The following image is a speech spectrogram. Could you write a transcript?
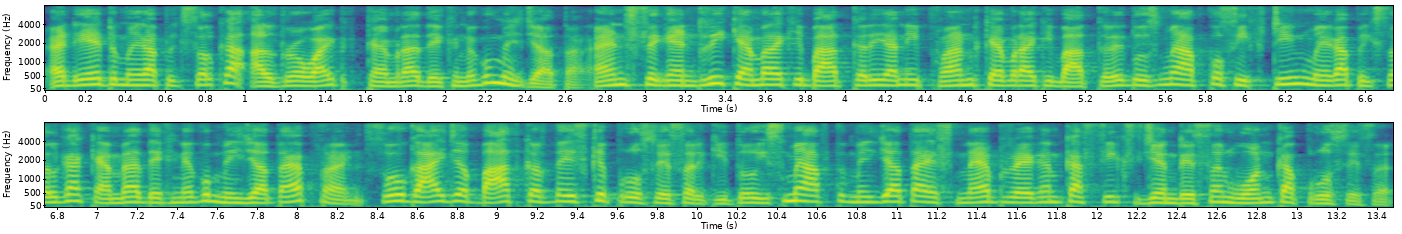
एंड एट मेगापिक्सल का अल्ट्रा वाइड कैमरा देखने को मिल जाता है। एंड सेकेंडरी कैमरा की बात करें, यानी फ्रंट कैमरा की बात करें तो इसमें आपको 16 मेगापिक्सल का कैमरा देखने को मिल जाता है फ्रंट सो गाय जब बात करते हैं इसके प्रोसेसर की तो इसमें आपको मिल जाता है स्नैपड्रैगन का सिक्स जनरेशन वन का प्रोसेसर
